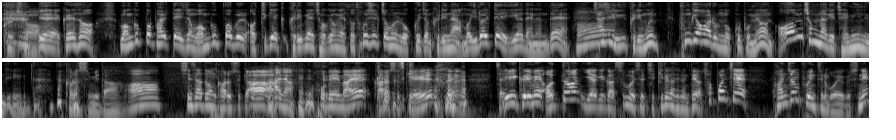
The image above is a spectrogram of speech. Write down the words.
그렇죠. 예, 그래서 원급법 할 때 이제 원급법을 어떻게 그 그림에 적용해서 소실점을 놓고 좀 그리나 뭐 이럴 때 얘기가 되는데 어. 사실 이 그림을 풍경화로 놓고 보면 엄청나게 재미있는 그림입니다. 그렇습니다. 아, 신사동 가로수길. 아, 아니요. 호베마의 가로수길. 자, 이 그림에 어떤 이야기가 숨어 있을지 기대가 되는데요. 첫 번째 관전 포인트는 뭐예요, 교수님?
